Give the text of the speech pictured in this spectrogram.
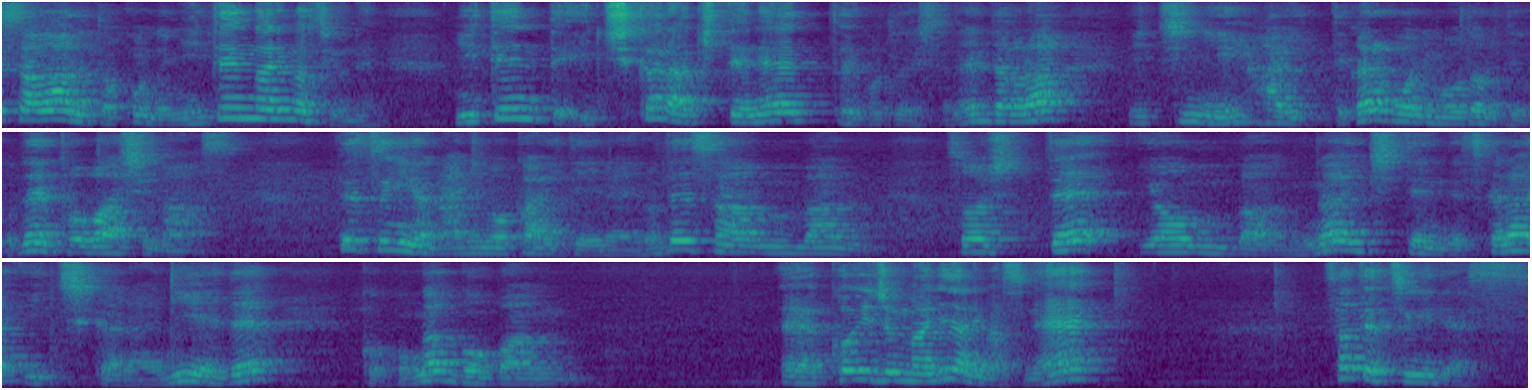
下がると今度2点がありますよね。2点って1から来てねということでしたね。だから1に入ってからここに戻るということで飛ばします。で次は何も書いていないので3番。そして4番が1点ですから1から2へでここが5番、えー、こういう順番になりますね。さて次です。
